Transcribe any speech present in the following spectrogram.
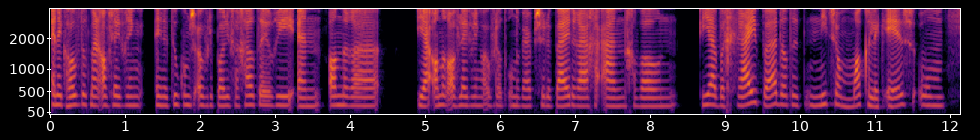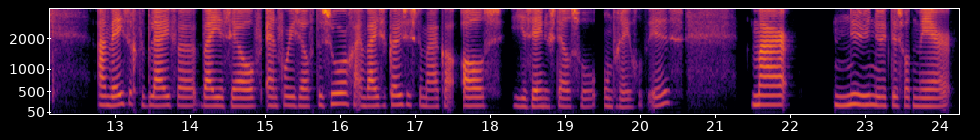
en ik hoop dat mijn aflevering in de toekomst over de polyvagaaltheorie en andere, ja, andere afleveringen over dat onderwerp zullen bijdragen aan gewoon ja, begrijpen dat het niet zo makkelijk is om aanwezig te blijven bij jezelf en voor jezelf te zorgen en wijze keuzes te maken als je zenuwstelsel ontregeld is. Maar nu, nu ik dus wat meer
